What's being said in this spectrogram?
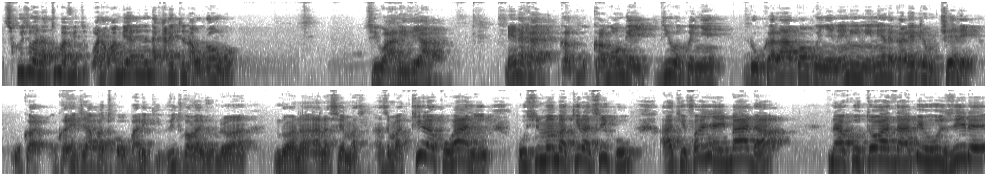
siku hizi wanatuma vitu wanakuambia nenda kalete na udongo. Si wa ardhi yako. Nenda kagonge ka, ka jiwe kwenye duka lako au kwenye nini, nenda kalete mchele uka, ukalete hapa tukaubariki. Vitu kama hivyo ndio ndio anasema. Anasema kila kuhani husimama kila siku akifanya ibada na kutoa dhabihu zile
